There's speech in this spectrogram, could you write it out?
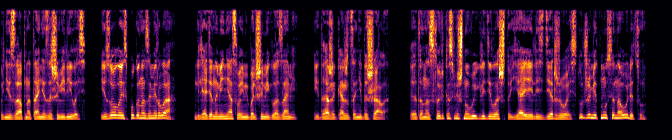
Внезапно Таня зашевелилась, и Зола испуганно замерла, глядя на меня своими большими глазами, и даже, кажется, не дышала. Это настолько смешно выглядело, что я, еле сдерживаясь, тут же метнулся на улицу,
